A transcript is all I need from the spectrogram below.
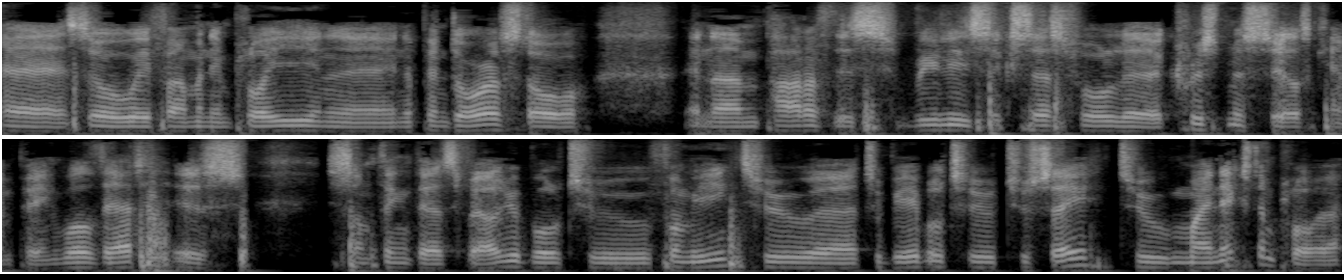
Uh, so if I'm an employee in a, in a, Pandora store and I'm part of this really successful uh, Christmas sales campaign, well, that is something that's valuable to for me to uh, to be able to to say to my next employer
